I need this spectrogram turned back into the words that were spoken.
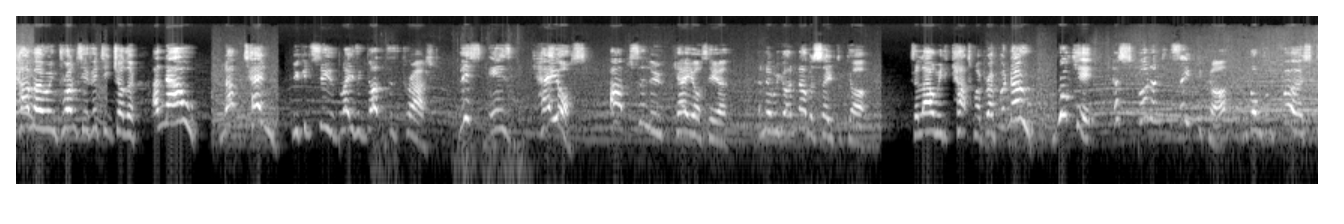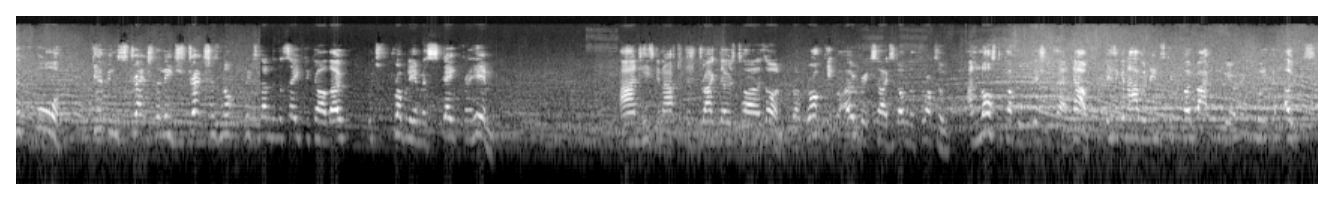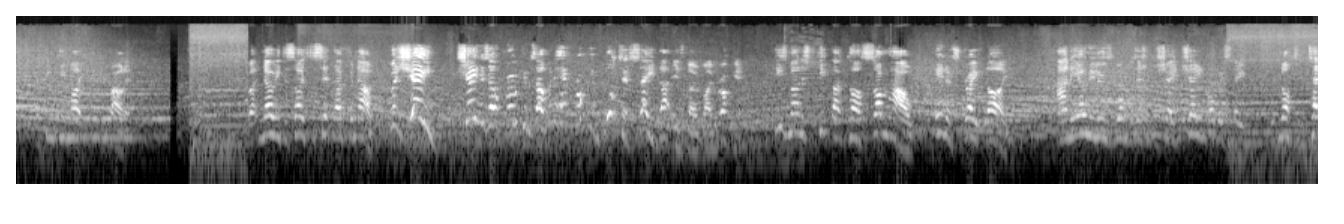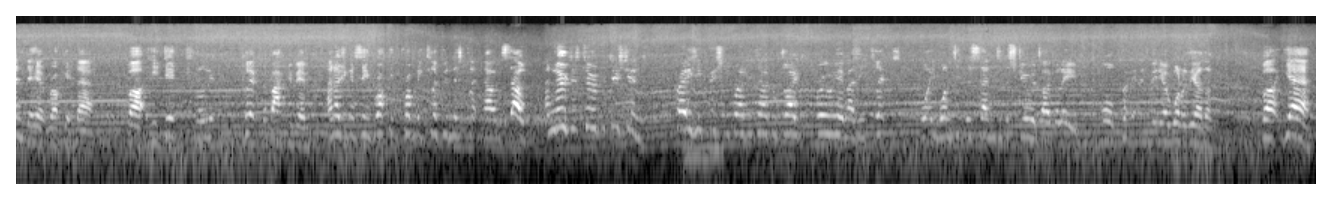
Camo and Grunty have hit each other. And now, lap 10, you can see the Blazer Guns has crashed. This is chaos. Absolute chaos here. And then we got another safety car to allow me to catch my breath. But no, Rocket has spun under the safety car and gone from first to fourth, giving Stretch the lead. Stretch has not fitted under the safety car though, which is probably a mistake for him. And he's going to have to just drag those tyres on. But Rocket got overexcited on the throttle and lost a couple of positions there. Now, is he going to have an instant go back here at Quaker Oats? I think he might think about it. But no, he decides to sit there for now. But Shane Shane has outbroke himself and hit Rocket. What a save that is, though, by Rocket. He's managed to keep that car somehow in a straight line. And he only loses one position to Shane. Shane obviously did not intend to hit Rocket there, but he did clip, clip the back of him. And as you can see, Rocket probably clipping this clip now himself and loses two positions. Crazy Fishing Quirky Turtle drives through him as he clips what he wanted to send to the stewards, I believe. Or put in this video, one or the other. But yeah,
